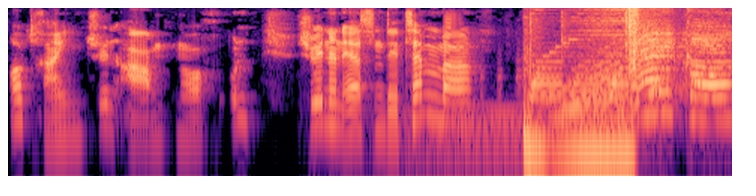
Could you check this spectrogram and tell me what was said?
Haut rein, schönen Abend noch und schönen 1. Dezember. Let it go,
